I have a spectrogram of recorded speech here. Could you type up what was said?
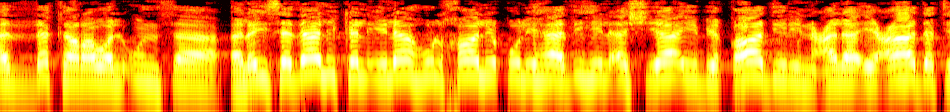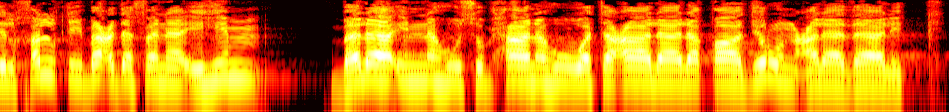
الذكر والأنثى. أليس ذلك الإله الخالق لهذه الأشياء بقادر على إعادة الخلق بعد فنائهم؟ بلى إنه سبحانه وتعالى لقادر على ذلك.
